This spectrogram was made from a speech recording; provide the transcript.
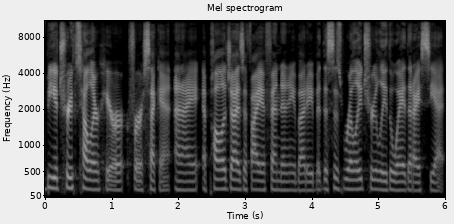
be a truth teller here for a second. And I apologize if I offend anybody, but this is really truly the way that I see it.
